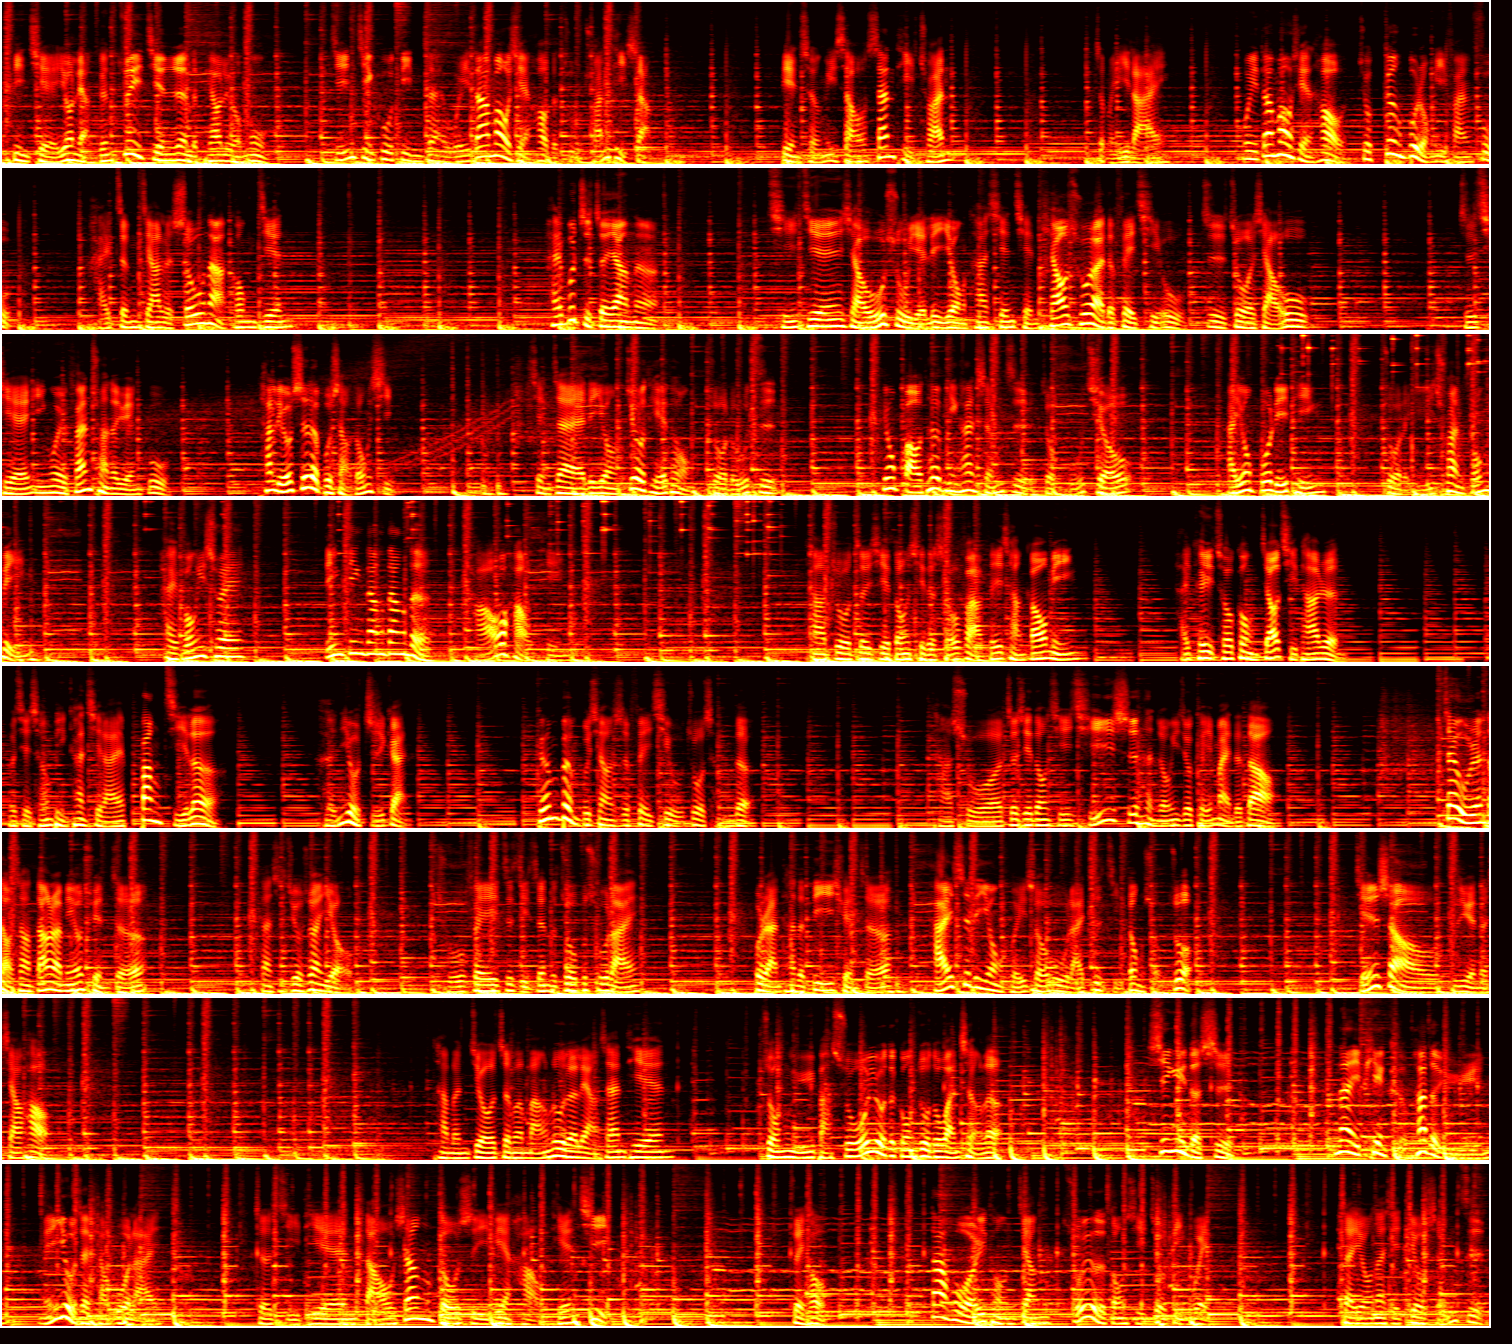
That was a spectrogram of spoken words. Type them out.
并且用两根最坚韧的漂流木紧紧固定在伟大冒险号的主船体上，变成一艘三体船。这么一来，伟大冒险号就更不容易翻覆，还增加了收纳空间。还不止这样呢，期间小鼯鼠也利用它先前挑出来的废弃物制作小物。之前因为帆船的缘故，它流失了不少东西。现在利用旧铁桶做炉子，用宝特瓶和绳子做浮球。还用玻璃瓶做了一串风铃，海风一吹，叮叮当当的，好好听。他做这些东西的手法非常高明，还可以抽空教其他人，而且成品看起来棒极了，很有质感，根本不像是废弃物做成的。他说：“这些东西其实很容易就可以买得到，在无人岛上当然没有选择，但是就算有，除非自己真的做不出来，不然他的第一选择还是利用回收物来自己动手做，减少资源的消耗。”他们就这么忙碌了两三天。终于把所有的工作都完成了。幸运的是，那一片可怕的雨云没有再飘过来。这几天岛上都是一片好天气。最后，大伙儿一同将所有的东西就定位，再用那些旧绳子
